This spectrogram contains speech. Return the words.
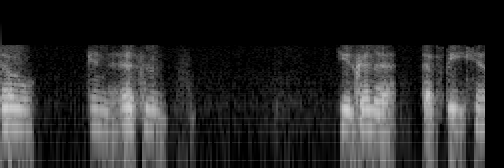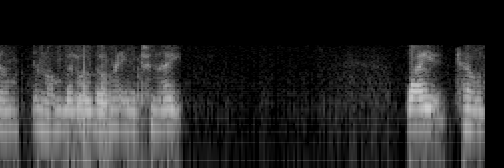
So, in essence, he's going to defeat him in the middle of the ring tonight. Wyatt tells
